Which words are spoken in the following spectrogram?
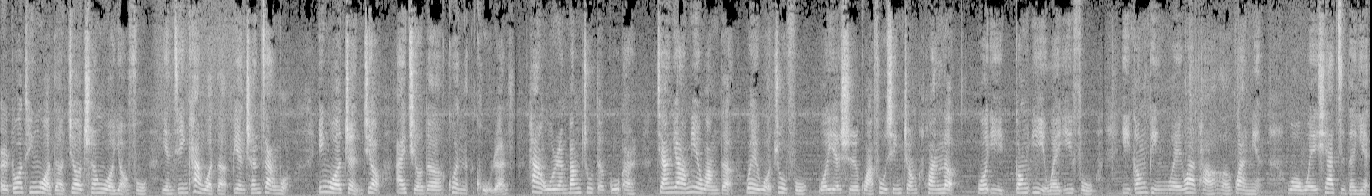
耳朵听我的就称我有福，眼睛看我的便称赞我，因我拯救哀求的困苦人。和无人帮助的孤儿，将要灭亡的为我祝福，我也使寡妇心中欢乐。我以公义为衣服，以公平为外袍和冠冕。我为瞎子的眼，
